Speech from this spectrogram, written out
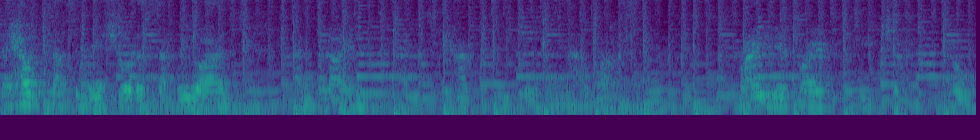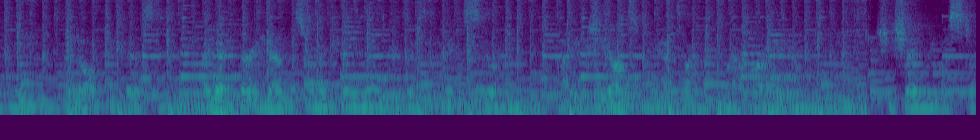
They helped us and reassured us that we weren't um, alone and we had people to help us. My year five teacher helped me a lot because I looked very nervous when I came in because it was a big school and like she asked me at times am I alright and she showed me where stuff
